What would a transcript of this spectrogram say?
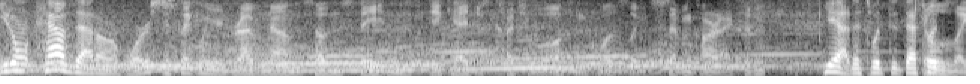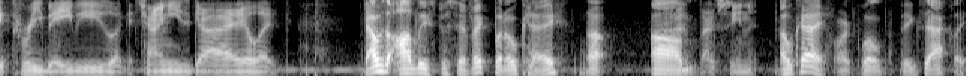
You don't have that on a horse. It's like when you're driving down the southern state and this dickhead just cuts you off and causes like a seven car accident. Yeah, that's what the, that's what Kills like three babies, like a Chinese guy. Like that was oddly specific, but okay. Uh, um, I've seen it. okay. Well, exactly.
